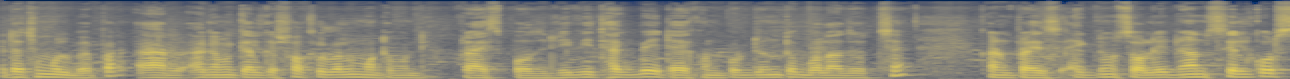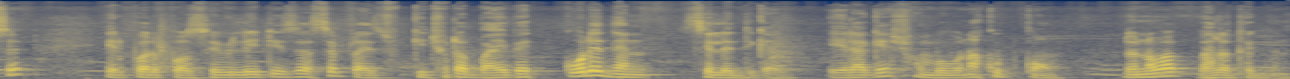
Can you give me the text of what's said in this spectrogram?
এটা হচ্ছে মূল ব্যাপার। আর আগামীকালকে সকালবেলা মোটামুটি প্রাইস পজিটিভই থাকবে, এটা এখন পর্যন্ত বলা যাচ্ছে। কারণ প্রাইস একদম সলিড রান সেল করছে। এরপরে পসিবিলিটিস আছে প্রাইস কিছুটা বাইব্যাক করে দেন সেলের দিকে এর আগে সম্ভাবনা খুব কম। ধন্যবাদ, ভালো থাকবেন।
